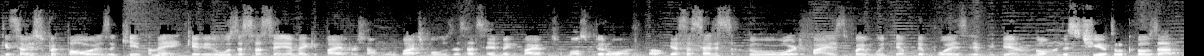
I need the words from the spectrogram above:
Que são em Superpowers aqui também, que ele usa essa senha Magpie para chamar. O Batman usa essa senha Magpie para chamar o Super-Homem e tal. E essa série do World Fires foi muito tempo depois, revivendo o nome desse título que foi usado.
